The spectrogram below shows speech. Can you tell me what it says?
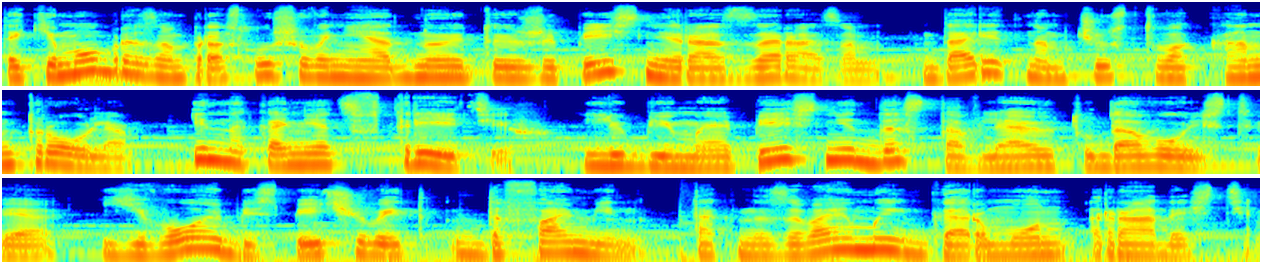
Таким образом, прослушивание одной и той же песни раз за разом дарит нам чувство контроля. И, наконец, в-третьих, любимые песни доставляют удовольствие. Его обеспечивает дофамин, так называемый гормон радости.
